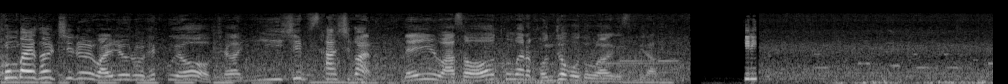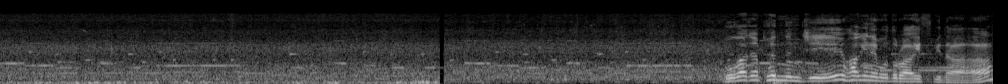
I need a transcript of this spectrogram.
통발 설치를 완료를 했고요. 제가 24시간 내일 와서 통발을 건져 보도록 하겠습니다. 뭐가 잡혔는지 확인해 보도록 하겠습니다.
